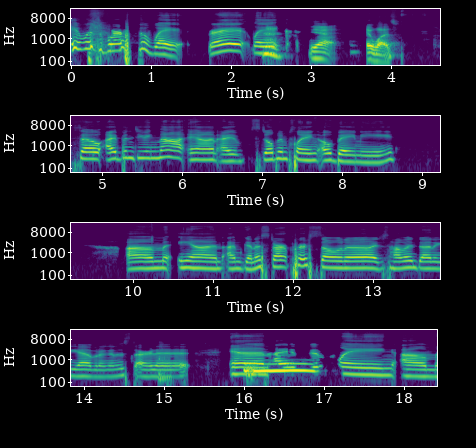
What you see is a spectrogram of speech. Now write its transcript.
It was worth the wait, right? Like, Yeah. It was. so I've been doing that and I've still been playing Obey Me. Um, and I'm gonna start Persona. I just haven't done it yet, but I'm gonna start it. And I've been playing um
